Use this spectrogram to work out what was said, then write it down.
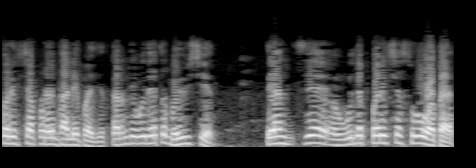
परीक्षापर्यंत आले पाहिजेत कारण ते उद्याचं भविष्य आहे. त्यांचे उद्या परीक्षा सुरू होत आहेत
